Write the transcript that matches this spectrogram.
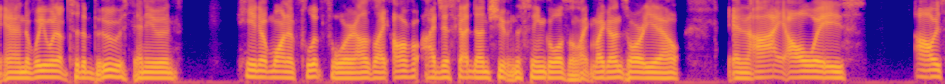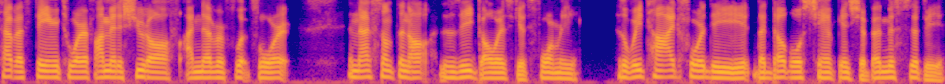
And we went up to the booth, and he would, he ended up wanting to flip for it. I was like, oh, I just got done shooting the singles, and like my gun's already out. And I always I always have a thing to where if I'm in a shoot off, I never flip for it. And that's something I'll, Zeke always gets for me. Because we tied for the, the doubles championship at Mississippi.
